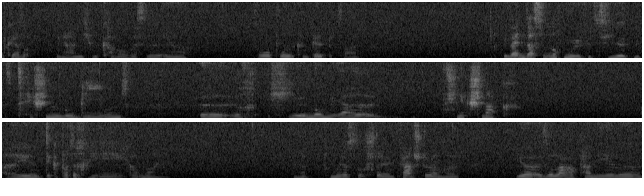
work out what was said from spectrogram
Okay, also ja nicht Recover Wessel, ja. So Brunnen kann Geld bezahlen. Wir werden das noch modifiziert mit Technologie und äh, hier noch mehr Schnickschnack. Eine dicke Batterie kommt neu. dann tun wir das so stellen, fernsteuern halt. Hier Solarpaneele.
